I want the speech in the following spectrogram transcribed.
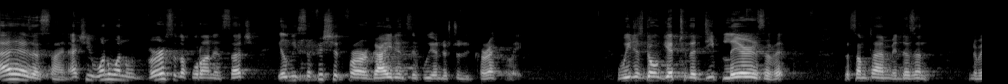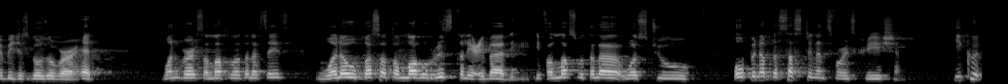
ayah is a sign. Actually, one one verse of the Quran is such, it'll be sufficient for our guidance if we understood it correctly. We just don't get to the deep layers of it. But sometimes it doesn't, you know, maybe it just goes over our head. One verse, Allah subhanahu wa ta'ala says, وَلَوْ بَسَطَ اللَّهُ الرِّزْقَ لِعِبَادِهِ If Allah subhanahu wa ta'ala was to open up the sustenance for His creation, He could.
